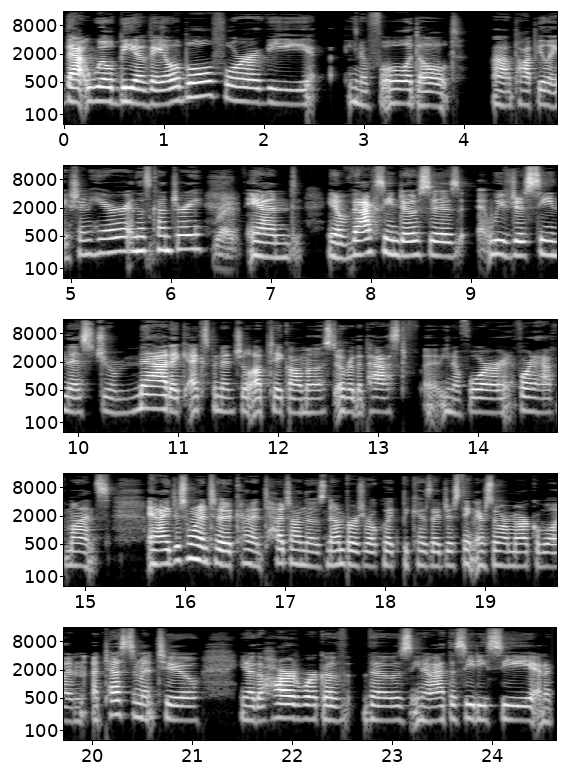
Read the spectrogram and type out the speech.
that will be available for the you know full adult uh, population here in this country. Right. And you know vaccine doses we've just seen this dramatic exponential uptake almost over the past uh, you know four four and a half months. And i just wanted to kind of touch on those numbers real quick because i just think they're so remarkable and a testament to you know the hard work of those you know at the cdc and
